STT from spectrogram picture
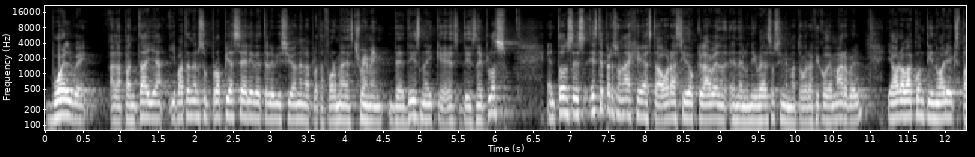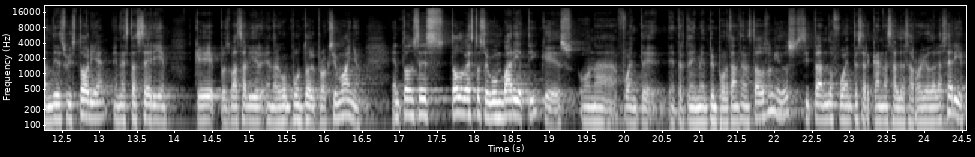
vuelve a la pantalla y va a tener su propia serie de televisión en la plataforma de streaming de Disney que es Disney Plus. Entonces, este personaje hasta ahora ha sido clave en el universo cinematográfico de Marvel y ahora va a continuar y expandir su historia en esta serie que pues va a salir en algún punto del próximo año. Entonces, todo esto según Variety, que es una fuente de entretenimiento importante en Estados Unidos, citando fuentes cercanas al desarrollo de la serie.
